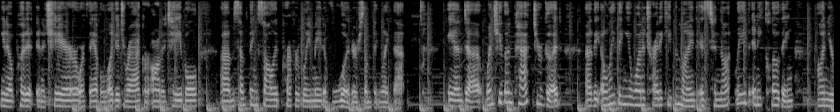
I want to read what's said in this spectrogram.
you know, put it in a chair, or if they have a luggage rack, or on a table, um, something solid, preferably made of wood or something like that. And uh, once you've unpacked, you're good. Uh, the only thing you want to try to keep in mind is to not leave any clothing on your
